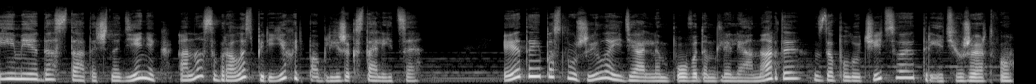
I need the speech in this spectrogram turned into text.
и, имея достаточно денег, она собралась переехать поближе к столице. Это и послужило идеальным поводом для Леонарды заполучить свою третью жертву.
